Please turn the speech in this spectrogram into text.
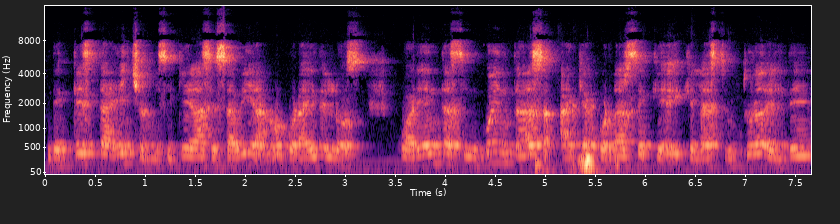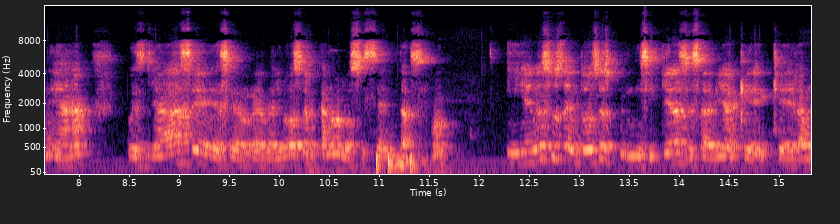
de qué está hecho, ni siquiera se sabía, ¿no? Por ahí de los 40, 50, hay que acordarse que, que la estructura del DNA pues ya se, se reveló cercano a los 60, ¿no? Y en esos entonces pues, ni siquiera se sabía que, que era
